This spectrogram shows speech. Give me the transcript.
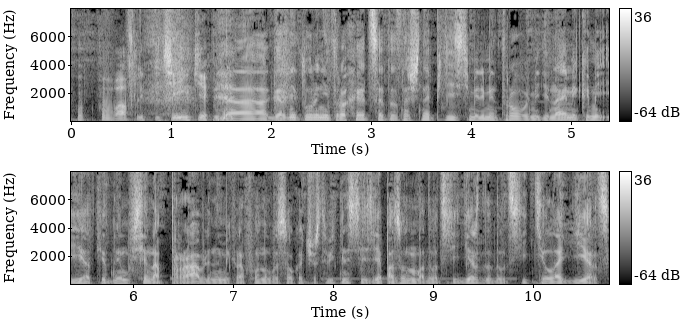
Вафли, печеньки. Да, гарнитура Nitro Headset оснащена 50-миллиметровыми динамиками и откидным всенаправленным микрофоном высокой чувствительности с диапазоном от 20 Гц до 20 кГц.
